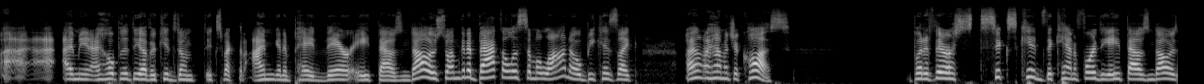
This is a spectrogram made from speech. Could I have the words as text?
I, I mean, I hope that the other kids don't expect that I'm going to pay their $8,000. So I'm going to back Alyssa Milano because, like, I don't know how much it costs. But if there are six kids that can't afford the $8,000,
